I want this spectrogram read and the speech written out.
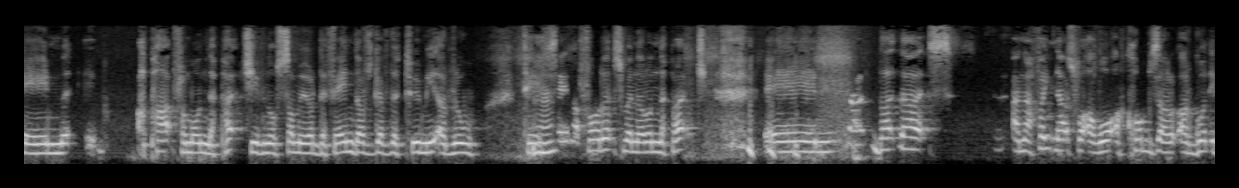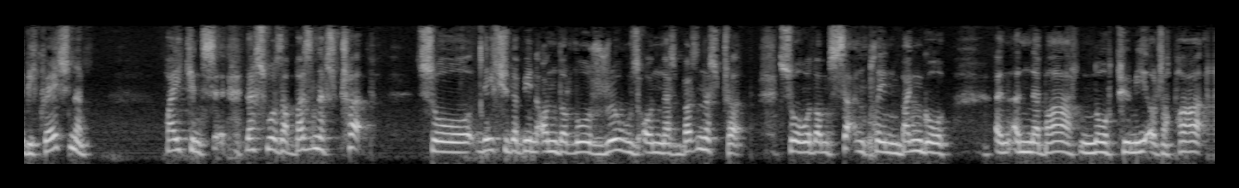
Um, apart from on the pitch, even though some of your defenders give the two metre rule to mm-hmm. centre forwards when they're on the pitch. um, but that's, and I think that's what a lot of clubs are, are going to be questioning. Why can this was a business trip? So they should have been under those rules on this business trip. So with them sitting playing bingo in, in the bar, no two metres apart,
